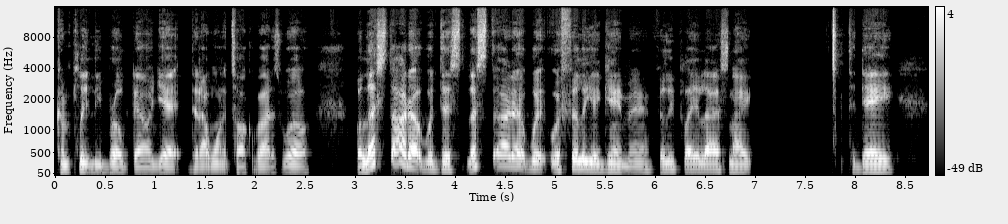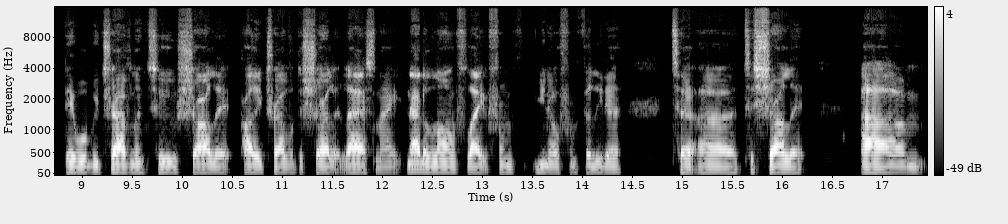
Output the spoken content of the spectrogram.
completely broke down yet that I want to talk about as well. But let's start up with this. Let's start up with, with Philly again, man. Philly played last night. Today they will be traveling to Charlotte. Probably traveled to Charlotte last night. Not a long flight from you know from Philly to to uh to Charlotte. Um,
